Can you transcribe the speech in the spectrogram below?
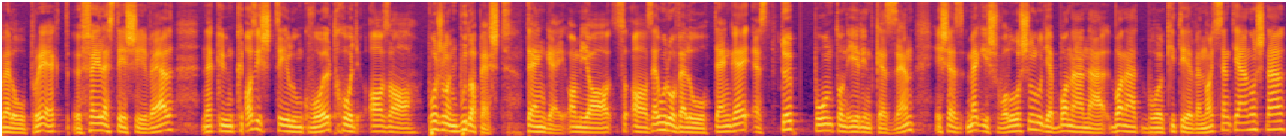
Veló projekt fejlesztésével nekünk az is célunk volt, hogy az a Pozsony-Budapest tengely, ami az, az Eurovelo tengely, ez több ponton érintkezzen, és ez meg is valósul, ugye Banánál, Banátból kitérve Nagyszent Jánosnál,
